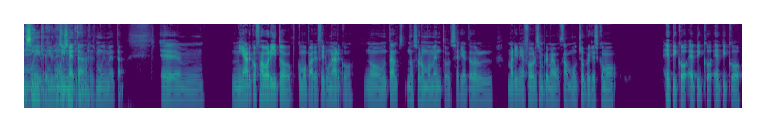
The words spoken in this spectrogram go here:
Es muy, increíble, eso muy es meta. increíble. Es muy meta. Em, mi arco favorito, como para decir un arco, no, tan- no solo un momento, sería todo el Marineford. Siempre me ha gustado mucho porque es como épico, épico, épico,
